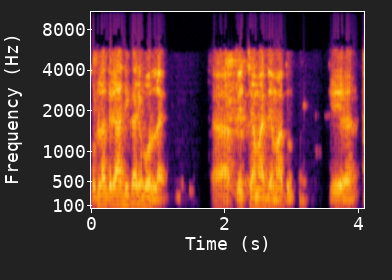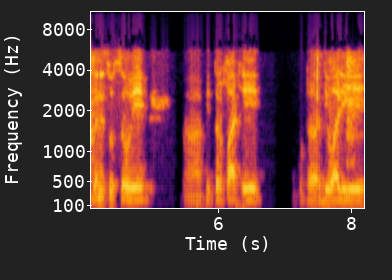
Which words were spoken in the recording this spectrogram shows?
कुठला तरी अधिकारी बोललाय प्रेसच्या माध्यमातून की गणेशोत्सव आहे पितरपाठ आहे कुठं दिवाळी आहे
